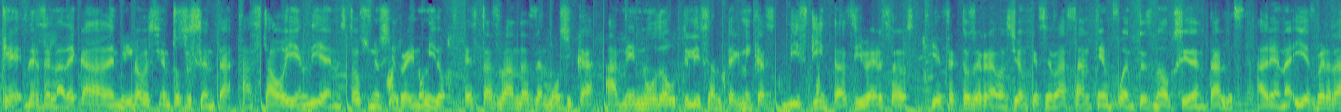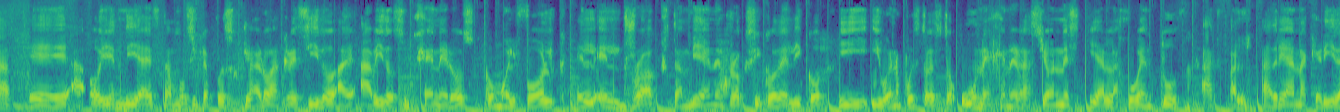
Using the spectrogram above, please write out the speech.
que desde la década de 1960 hasta hoy en día en Estados Unidos y el Reino Unido, estas bandas de música a menudo utilizan técnicas distintas, diversas y efectos de grabación que se basan en fuentes no occidentales. Adriana, y es verdad, eh, hoy en día esta música pues claro ha crecido, ha, habido subgéneros como el folk, el, rock también, el rock psicodélico y, y bueno pues todo esto une generaciones y a la juventud actual. Adriana querida,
